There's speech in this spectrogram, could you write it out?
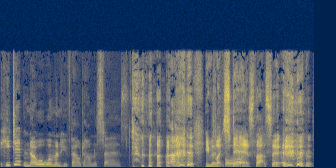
he did know a woman who fell down the stairs. He was like, stairs, that's it.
